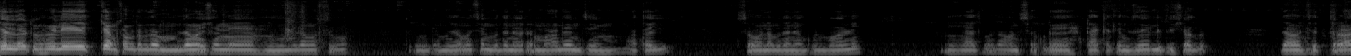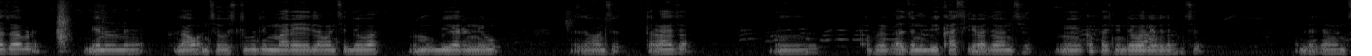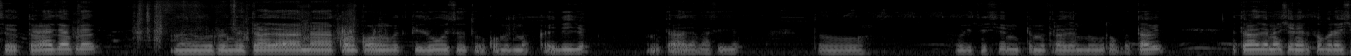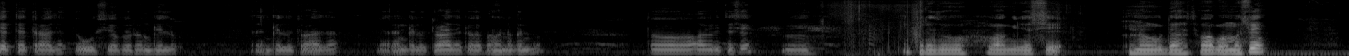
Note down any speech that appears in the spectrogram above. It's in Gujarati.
હેલો ટુ ફેમિલી કેમ છો બધા? બધા મજામાં છે ને? હું મજામાં છું. તો બધા મજામાં છે ને? બધાને હરે મહાદેવ જય માતાજી. સૌના બધાને ગુડ મોર્નિંગ. આજ જવાનું છે આપણે ટાટા ટાઈમ જોઈ લીધું છે આગળ. જવાનું છે તળાજ આપણે. બેનોને લાવવાનું છે વસ્તુ બધી મારે લાવવાની છે દવા, અમુક બિયારણ એવું. જવાનું છે તળાજા. આપણે ગાજરનું બી ખાસ લેવા જવાનું છે. ને કપાસની દવા લેવા જવાનું છે. એટલે જવાનું છે તળાજા આપણે. રંગ તળાજાના કોણ કોણ વ્યક્તિ જોવો છો તો કોમેન્ટમાં કહી દેજો. અમે તળાજાના છીએ તો એવી રીતે છે ને તમે તળાજાનું રોગ બતાવી. તળાજાના છે ને ખબર હશે તે તળાજા કેવું છે આપણે રંગેલું. રંગેલું તળાજા રંગેલું તળાજા કહેવાય ભાવનગરનું. તો આવી રીતે છે. અત્યારે જો વાગી જશે. નવ દસ વાગવામાં છે.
